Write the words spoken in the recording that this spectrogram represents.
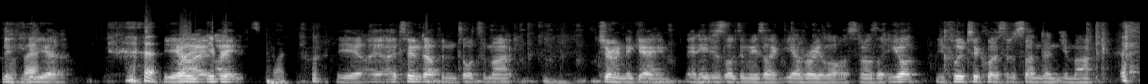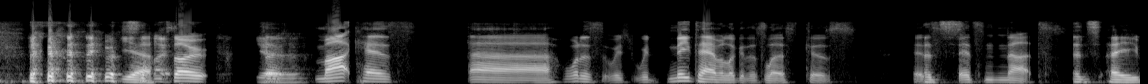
What's that? yeah, Blew I- I- mind. yeah. I, I turned up and talked to Mark during the game, and he just looked at me. And he's like, "Yeah, I've already lost." And I was like, "You got you flew too close to the sun, didn't you, Mark?" Yeah. like, So yeah. Mark has uh what is we we need to have a look at this list because it's It's- it's nuts. it's a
